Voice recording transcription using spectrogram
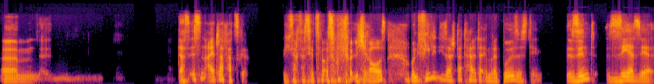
ähm, das ist ein eitler Fatzke. Ich sage das jetzt mal so völlig raus. Und viele dieser Stadthalter im Red Bull-System sind sehr, sehr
